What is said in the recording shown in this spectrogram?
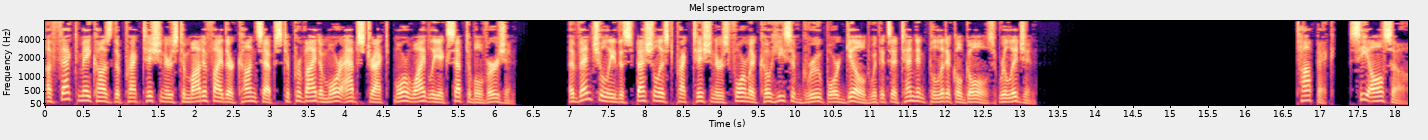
effect may cause the practitioners to modify their concepts to provide a more abstract, more widely acceptable version. Eventually the specialist practitioners form a cohesive group or guild with its attendant political goals religion. See also.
